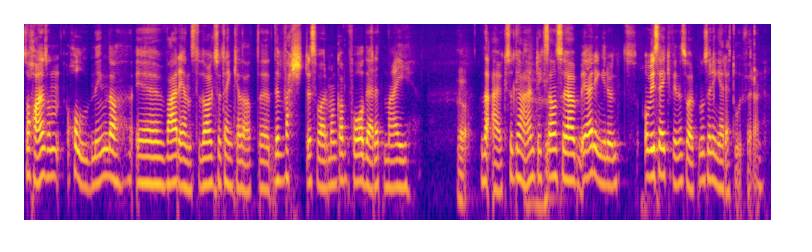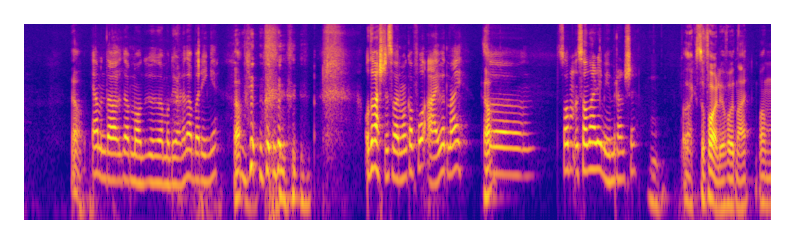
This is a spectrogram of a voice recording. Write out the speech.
så har jeg en sånn holdning, da. Eh, hver eneste dag så tenker jeg at eh, det verste svaret man kan få, det er et nei. Ja. Men det er jo ikke så gærent, ikke sant? Så jeg, jeg ringer rundt. Og hvis jeg ikke finner svar på noe, så ringer jeg rett til ordføreren. Ja. Ja, men da, da, må du, da må du gjøre det. Da bare ringe. Ja. Og det verste svaret man kan få, er jo et nei. Ja. Så, sånn, sånn er det i min bransje. Mm. det er ikke så farlig å få et nei. Man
